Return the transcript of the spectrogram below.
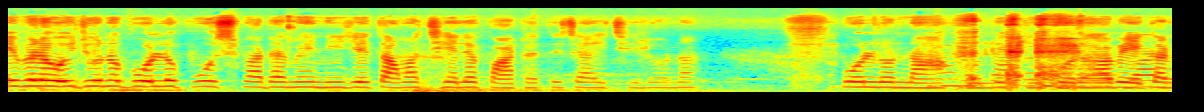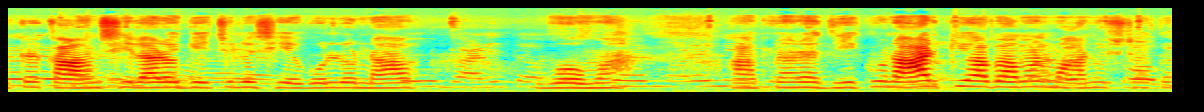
এবারে ওই জন্য বলল পোস্টমার্টামে নিজে তো আমার ছেলে পাঠাতে চাইছিল না। বলল না করলে কী করে হবে? এখানকার কাউন্সিলারও গেছিল সে বলল না বৌমা আপনারা দেখুন আর কি হবে আমার মানুষটা তো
